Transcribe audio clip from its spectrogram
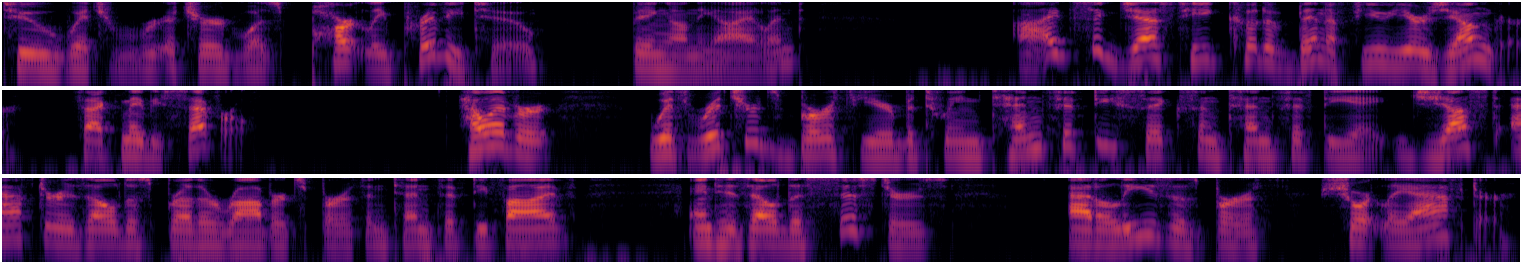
to which Richard was partly privy to, being on the island, I'd suggest he could have been a few years younger, in fact, maybe several. However, with Richard's birth year between 1056 and 1058, just after his eldest brother Robert's birth in 1055, and his eldest sister's, Adeliza's birth, shortly after,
